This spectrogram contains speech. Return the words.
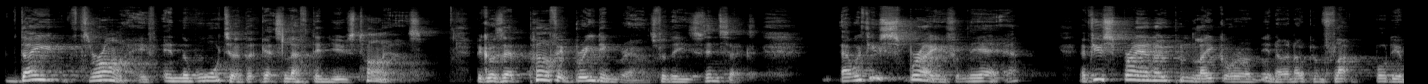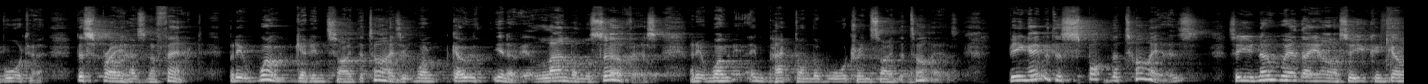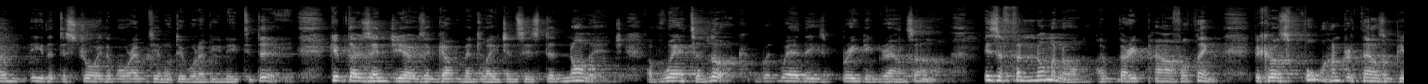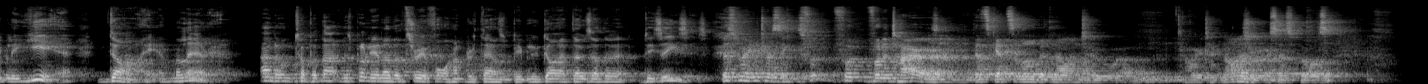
they thrive in the water that gets left in used tyres because they're perfect breeding grounds for these insects. Now, if you spray from the air, if you spray an open lake or a, you know an open flat body of water, the spray has an effect, but it won't get inside the tires. It won't go, you know, it'll land on the surface and it won't impact on the water inside the tires. Being able to spot the tires so you know where they are, so you can go and either destroy them or empty them or do whatever you need to do. Give those NGOs and governmental agencies the knowledge of where to look, where these breeding grounds are, is a phenomenal and very powerful thing because 400,000 people a year die of malaria. And on top of that, there's probably another three or four hundred thousand people who die of those other diseases. That's very interesting. For, for, for the tires, that gets a little bit now into um, how your technology works, I suppose.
